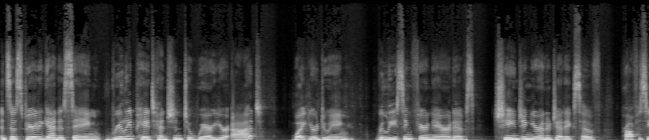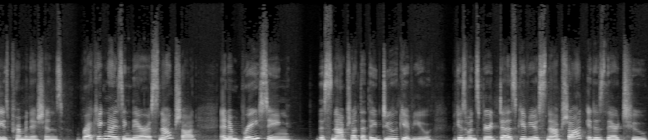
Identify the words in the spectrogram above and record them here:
And so, Spirit again is saying really pay attention to where you're at, what you're doing, releasing fear narratives, changing your energetics of prophecies, premonitions, recognizing they are a snapshot, and embracing the snapshot that they do give you. Because when Spirit does give you a snapshot, it is there to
